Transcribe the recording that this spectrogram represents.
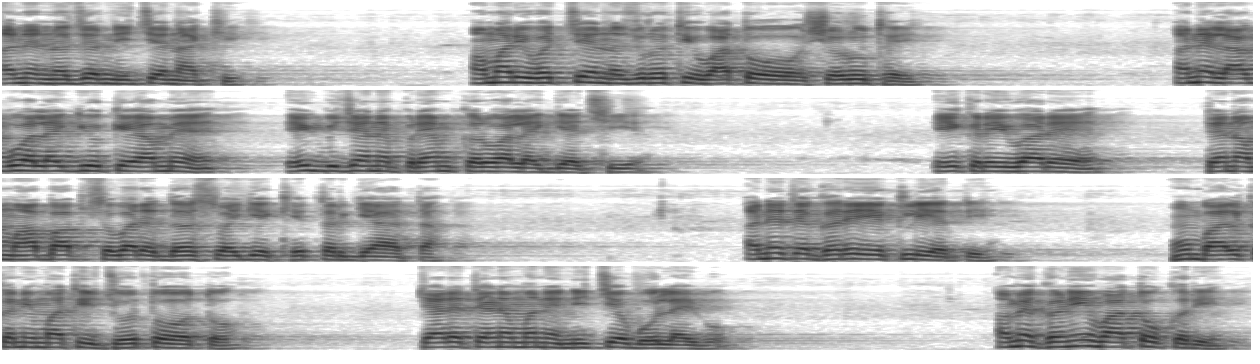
અને નજર નીચે નાખી. અમારી વચ્ચે નજરોથી વાતો શરૂ થઈ અને લાગવા લાગ્યું કે અમે એકબીજાને પ્રેમ કરવા લાગ્યા છીએ. એક રવિવારે તેના મા બાપ સવારે દસ વાગ્યે ખેતર ગયા હતા અને તે ઘરે એકલી હતી. હું બાલ્કનીમાંથી જોતો હતો ત્યારે તેણે મને નીચે બોલાવ્યો. અમે ઘણી વાતો કરી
